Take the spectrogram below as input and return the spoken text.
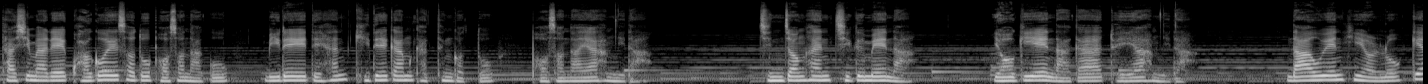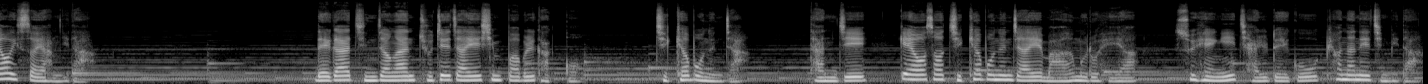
다시 말해 과거에서도 벗어나고 미래에 대한 기대감 같은 것도 벗어나야 합니다. 진정한 지금의 나, 여기에 나가 돼야 합니다. And Here로 깨어 있어야 합니다. 내가 진정한 주제자의 신법을 갖고 지켜보는 자, 단지 깨어서 지켜보는 자의 마음으로 해야 수행이 잘 되고 편안해집니다.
